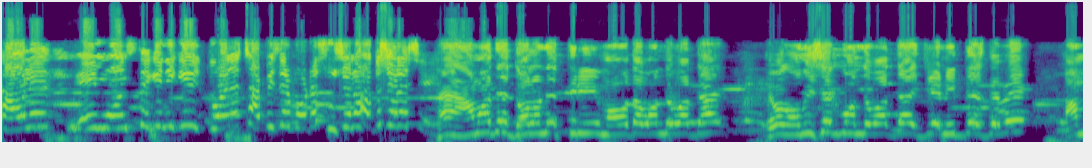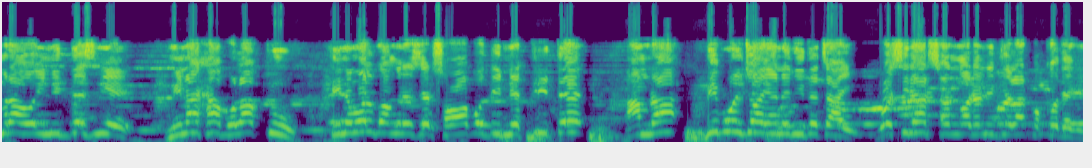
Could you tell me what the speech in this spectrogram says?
তাহলে এই মঞ্চ থেকে নাকি দু হাজার ছাব্বিশের ভোটের সূচনা হতে চলেছে? হ্যাঁ আমাদের দলনেত্রী মমতা বন্দ্যোপাধ্যায় এবং অভিষেক বন্দ্যোপাধ্যায় যে নির্দেশ দেবে আমরা ওই নির্দেশ নিয়ে মিনাখা ব্লক টু তৃণমূল কংগ্রেসের সভাপতির নেতৃত্বে আমরা বিপুল জয় এনে দিতে চাই বসিরহাট সাংগঠনিক জেলার পক্ষ থেকে।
